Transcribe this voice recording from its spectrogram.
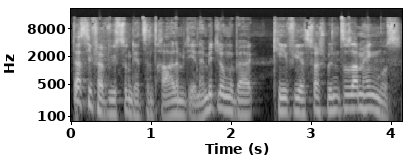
dass die Verwüstung der Zentrale mit ihren Ermittlungen über Kefirs Verschwinden zusammenhängen muss.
